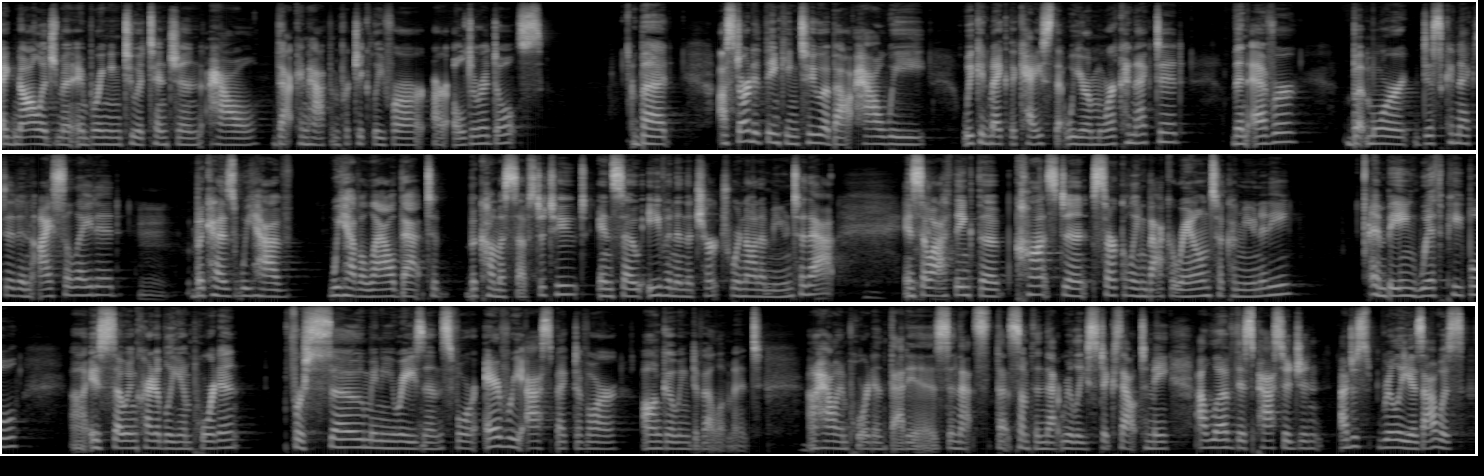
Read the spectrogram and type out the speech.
acknowledgement and bringing to attention how that can happen, particularly for our, our older adults. But I started thinking too about how we we can make the case that we are more connected than ever, but more disconnected and isolated hmm. because we have we have allowed that to become a substitute. And so even in the church, we're not immune to that. Hmm. And so I think the constant circling back around to community and being with people uh, is so incredibly important for so many reasons for every aspect of our ongoing development uh, how important that is and that's that's something that really sticks out to me i love this passage and i just really as i was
